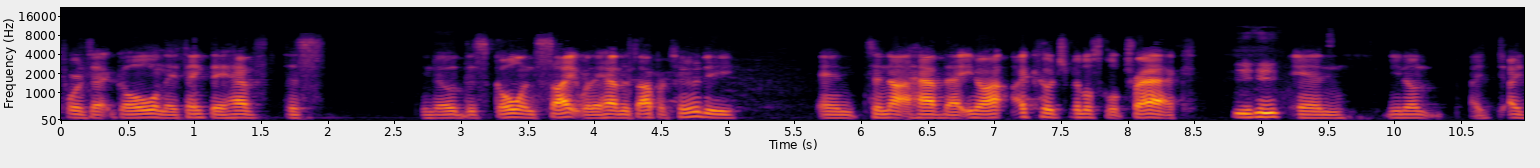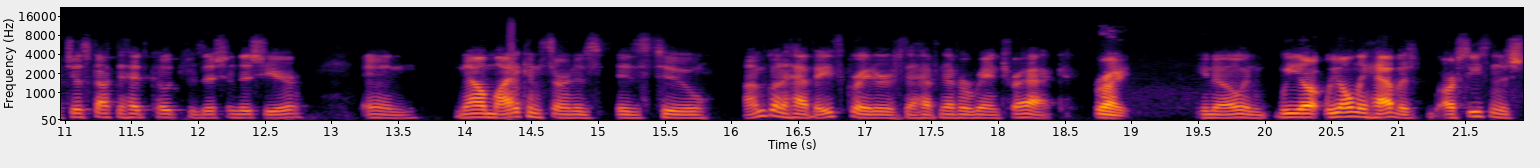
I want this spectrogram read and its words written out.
towards that goal and they think they have this, you know, this goal in sight where they have this opportunity and to not have that. You know, I, I coach middle school track mm-hmm. and you know, I, I just got the head coach position this year and now my concern is is to I'm going to have eighth graders that have never ran track right you know, and we are we only have a our season is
